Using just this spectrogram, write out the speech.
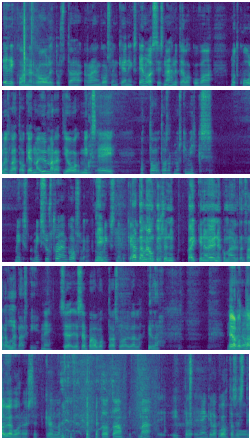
erikoinen roolitus tämä Ryan Gosling Kenix. En ole siis nähnyt elokuvaa, mutta kuulin sillä, että okei, että mä ymmärrän, että joo, miksi ei, mutta to, toisaalta myöskin miksi. Miksi, miksi just Ryan Gosling? Niin. Miksi, niin Tätä mä oon kysynyt kaikkina öinä, kun mä yritän saada unepääskiin. Niin, se, ja se palvottaa sua yöllä. Kyllä. Helpottaa yövuoroissa. Kyllä. tota, mä itse henkilökohtaisesti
